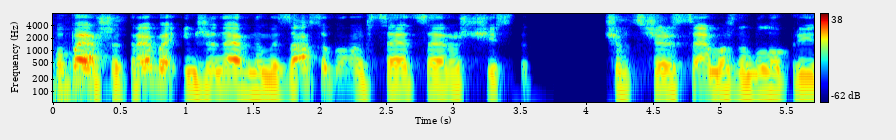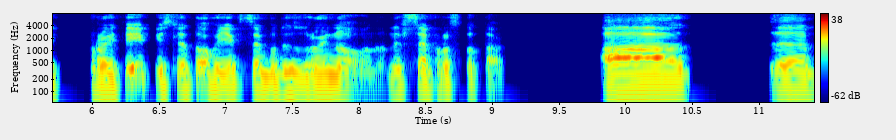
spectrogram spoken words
По-перше, треба інженерними засобами все це розчистити, щоб через це можна було пройти після того, як це буде зруйновано. Не все просто так. А е,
